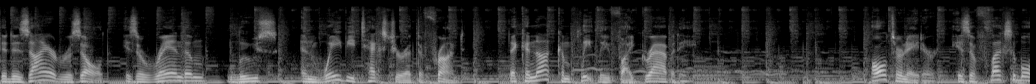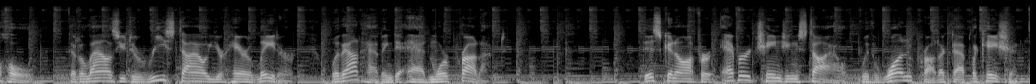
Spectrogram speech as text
the desired result is a random, loose, and wavy texture at the front that cannot completely fight gravity. Alternator is a flexible hold that allows you to restyle your hair later without having to add more product. This can offer ever-changing style with one product application.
